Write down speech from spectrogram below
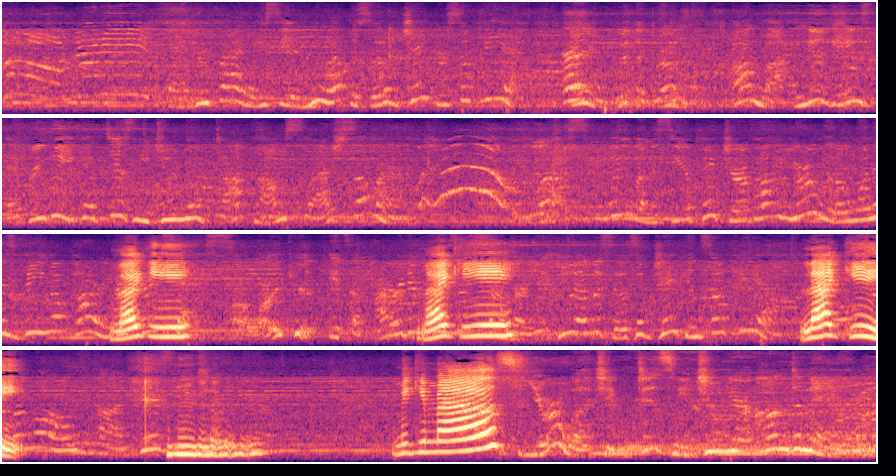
Come on ready Are you finally seeing new episode of Jake or Sofia. And Sofia. Lucky. Come along on Disney Junior. Mickey Mouse? You're watching Disney Junior on demand.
